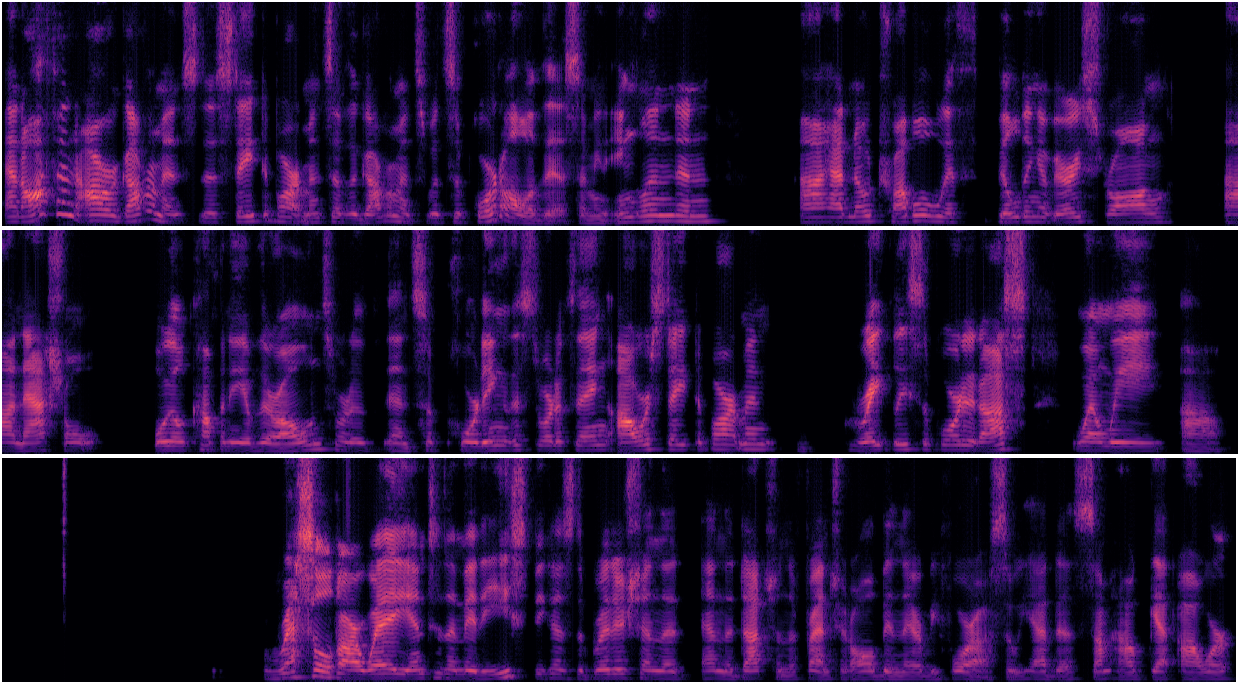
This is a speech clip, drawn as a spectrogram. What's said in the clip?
And often our governments, the state departments of the governments, would support all of this. I mean, England and uh, had no trouble with building a very strong uh, national oil company of their own, sort of, and supporting this sort of thing. Our State Department greatly supported us when we uh, wrestled our way into the Mid East because the British and the and the Dutch and the French had all been there before us. So we had to somehow get our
